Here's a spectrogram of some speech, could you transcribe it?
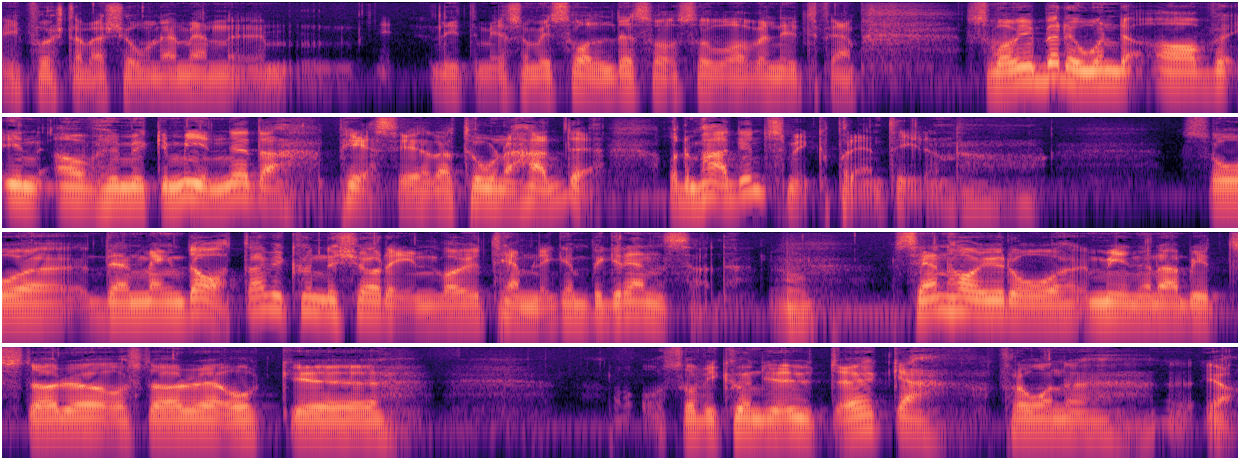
i första versionen. Men ehm, lite mer som vi sålde så, så var väl 95. Så var vi beroende av, in, av hur mycket minne PC-datorerna hade. Och de hade inte så mycket på den tiden. Så eh, den mängd data vi kunde köra in var ju tämligen begränsad. Mm. Sen har ju då minnena blivit större och större och eh, så vi kunde ju utöka från eh, ja,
